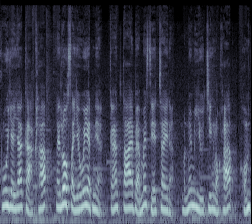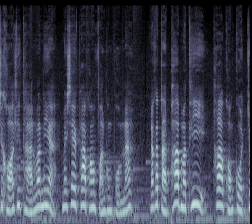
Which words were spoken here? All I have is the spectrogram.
ครูยายากะครับ ในโลกไสยเวทเนี่ยการตายแบบไม่เสียใจน่ะมันไม่มีอยู่จริงหรอกครับ ผมจะขออธิษฐานว่าเนี่ยไม่ใช่ภาพความฝันของผมนะ แล้วก็ตัดภาพมาที่ภาพของโกโจ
